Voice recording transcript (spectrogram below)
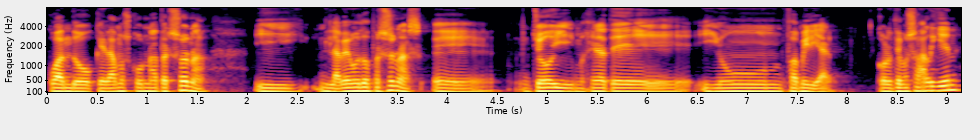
cuando quedamos con una persona y la vemos dos personas, eh, yo imagínate y un familiar, conocemos a alguien,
